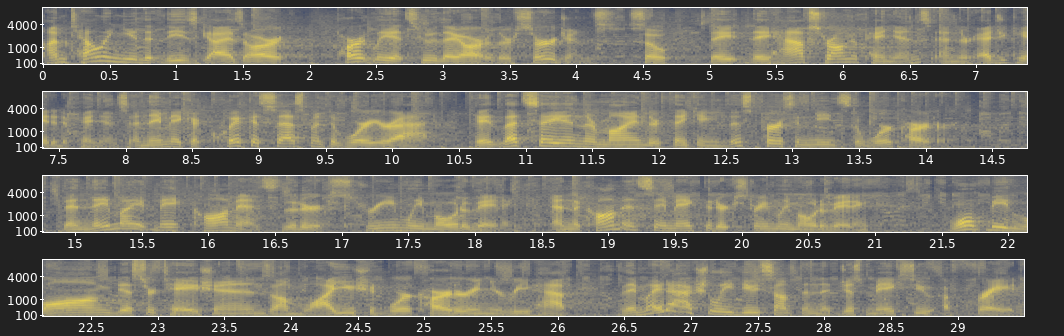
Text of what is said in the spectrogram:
I'm telling you that these guys are, partly it's who they are, they're surgeons. So they, they have strong opinions and they're educated opinions and they make a quick assessment of where you're at. Okay, let's say in their mind they're thinking this person needs to work harder then they might make comments that are extremely motivating. And the comments they make that are extremely motivating won't be long dissertations on why you should work harder in your rehab. They might actually do something that just makes you afraid.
